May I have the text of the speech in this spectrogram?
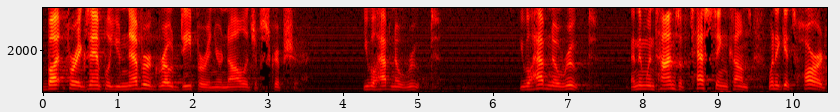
but, for example, you never grow deeper in your knowledge of Scripture, you will have no root. You will have no root. And then when times of testing comes, when it gets hard,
